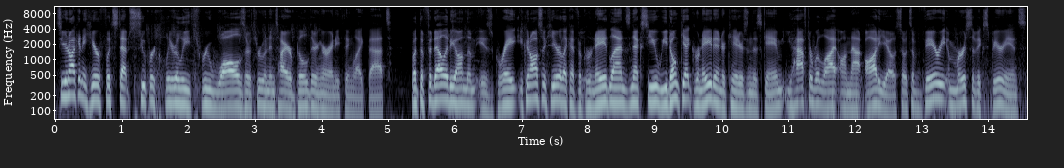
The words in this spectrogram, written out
So you're not going to hear footsteps super clearly through walls or through an entire building or anything like that but the fidelity on them is great. You can also hear like if a grenade lands next to you, we don't get grenade indicators in this game. You have to rely on that audio. So it's a very immersive experience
